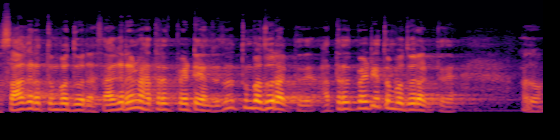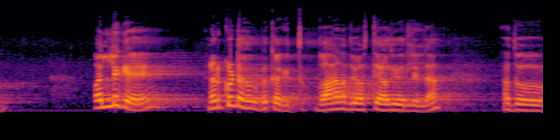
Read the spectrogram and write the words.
ಸಾಗರ ತುಂಬ ದೂರ. ಸಾಗರ ಹತ್ತಿರದ ಪೇಟೆ ಅಂದ್ರದು. ತುಂಬ ದೂರ ಆಗ್ತದೆ. ಹತ್ತಿರದ ಪೇಟೆಗೆ ತುಂಬ ದೂರ ಆಗ್ತದೆ. ಅದು. ಅಲ್ಲಿಗೆ ನಡ್ಕೊಂಡೇ ಹೋಗಬೇಕಾಗಿತ್ತು. ವಾಹನದ ವ್ಯವಸ್ಥೆ ಯಾವುದೂ ಇರಲಿಲ್ಲ. ಅದು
